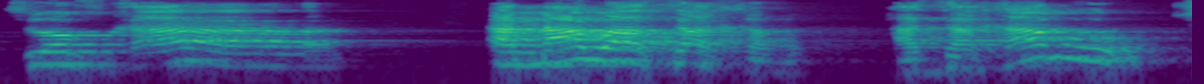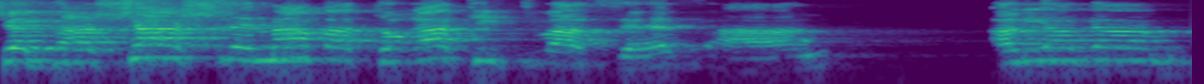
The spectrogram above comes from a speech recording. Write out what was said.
צלופחד. מהו השכר? השכר הוא שפרשה שלמה בתורה תתווסף על, על ידם.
